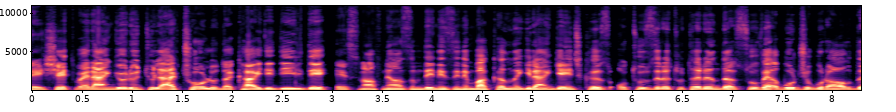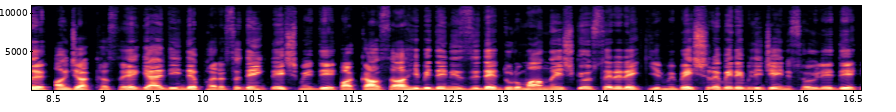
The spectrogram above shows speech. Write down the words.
Dehşet veren görüntüler Çorlu'da kaydedildi. Esnaf Nazım Denizli'nin bakkalına giren genç kız 30 lira tutarında su ve abur cubur aldı. Ancak kasaya geldiğinde parası denkleşmedi. Bakkal sahibi Denizli'de duruma anlayış göstererek 25 lira verebileceğini söyledi.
